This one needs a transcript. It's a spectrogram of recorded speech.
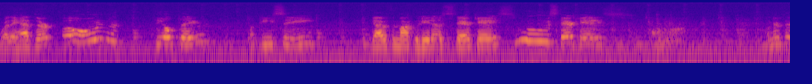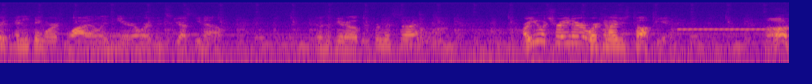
Where they have their own field thing, a PC, guy with the Makuhita, staircase, ooh, staircase. wonder if there's anything worthwhile in here, or if it's just, you know, doesn't appear to open from this side. Are you a trainer, or can I just talk to you? Huh?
